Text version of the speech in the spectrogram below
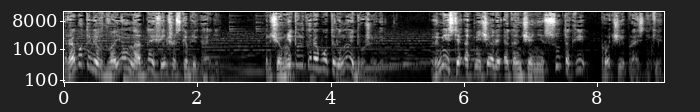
работали вдвоем на одной фельдшерской бригаде. Причем не только работали, но и дружили. Вместе отмечали окончание суток и прочие праздники.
